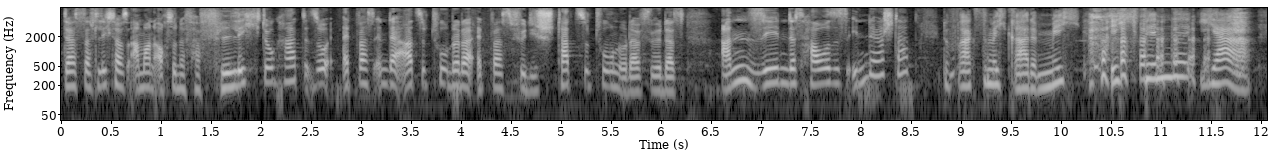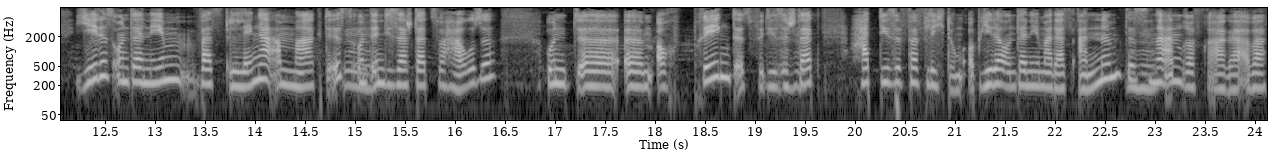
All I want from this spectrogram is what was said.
dass das Lichthaus Ammann auch so eine Verpflichtung hat, so etwas in der Art zu tun oder etwas für die Stadt zu tun oder für das Ansehen des Hauses in der Stadt? Du fragst mich gerade mich. Ich finde ja, jedes Unternehmen, was länger am Markt ist mhm. und in dieser Stadt zu Hause und äh, ähm, auch prägend ist für diese mhm. Stadt, hat diese Verpflichtung. Ob jeder Unternehmer das annimmt, das mhm. ist eine andere Frage. Aber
